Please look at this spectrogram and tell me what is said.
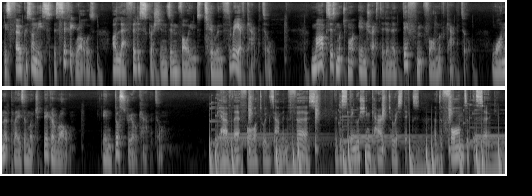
his focus on these specific roles are left for discussions in volumes 2 and 3 of Capital. Marx is much more interested in a different form of capital, one that plays a much bigger role, industrial capital. We have therefore to examine first the distinguishing characteristics of the forms of the circuit,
